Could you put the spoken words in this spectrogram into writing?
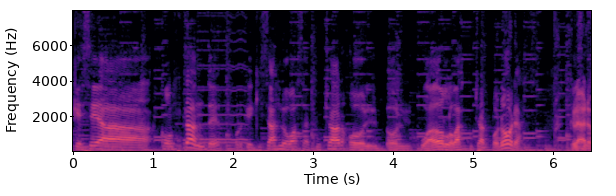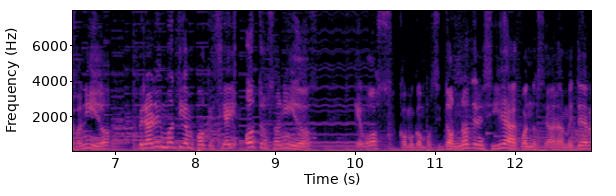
que sea constante, porque quizás lo vas a escuchar o el, o el jugador lo va a escuchar por horas. Ese Claro. sonido, pero al mismo tiempo que si hay otros sonidos que vos como compositor no tenés idea de cuándo se van a meter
